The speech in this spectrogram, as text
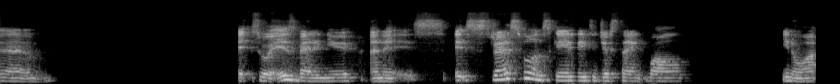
Um, it, so it is very new and it's it's stressful and scary to just think well you know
